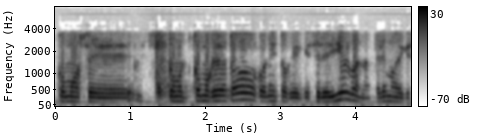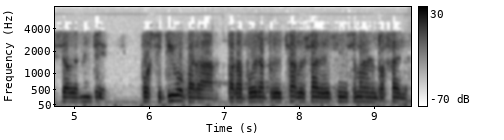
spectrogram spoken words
cómo se cómo, cómo quedó todo con esto que, se le dio y bueno esperemos de que sea obviamente positivo para, para poder aprovecharlo ya desde el fin de semana en Rafaela.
